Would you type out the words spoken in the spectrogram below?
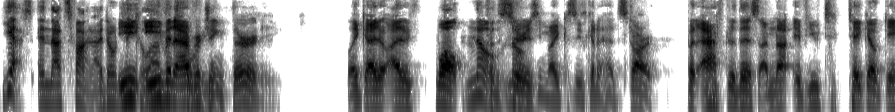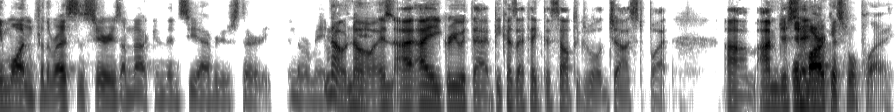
yes, and that's fine. I don't E- even average 40. averaging 30. Like I I well, No, for the no. series he might cuz he's got a head start. But after this, I'm not if you t- take out game 1 for the rest of the series, I'm not convinced he averages 30 in the remaining No, no, games. and I, I agree with that because I think the Celtics will adjust. But um, I'm just and saying Marcus will play,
